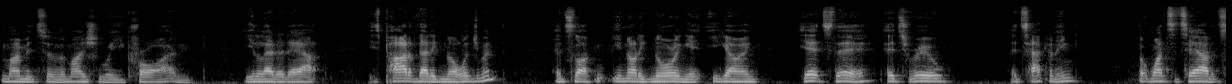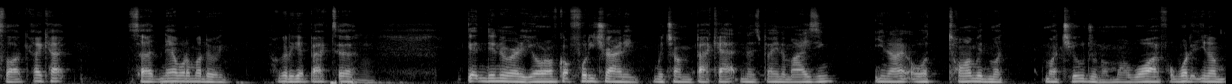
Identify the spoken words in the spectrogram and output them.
moments of emotion where you cry and you let it out is part of that acknowledgement. It's like you're not ignoring it. You're going, yeah, it's there. It's real. It's happening. But once it's out, it's like, okay, so now what am I doing? I've got to get back to mm. getting dinner ready, or I've got footy training, which I'm back at and has been amazing, you know, or time with my, my children or my wife, or what, you know,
